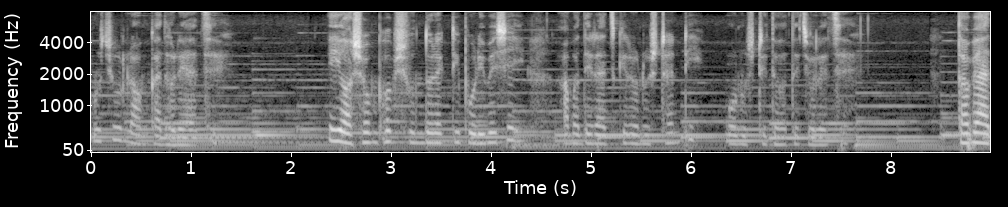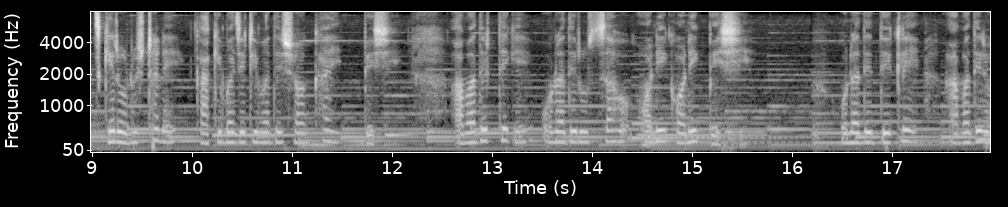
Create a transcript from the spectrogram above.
প্রচুর লঙ্কা ধরে আছে। এই অসম্ভব সুন্দর একটি পরিবেশেই আমাদের আজকের অনুষ্ঠানটি অনুষ্ঠিত হতে চলেছে। তবে আজকের অনুষ্ঠানে কাকিমা জেঠিমাদের সংখ্যাই বেশি। আমাদের থেকে ওনাদের উৎসাহ অনেক অনেক বেশি। ওনাদের দেখলে আমাদেরও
